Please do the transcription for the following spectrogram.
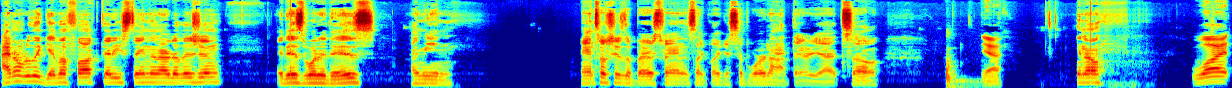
I I don't really give a fuck that he's staying in our division. It is what it is. I mean, and especially as a Bears fan, it's like like I said, we're not there yet. So Yeah. you know, what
